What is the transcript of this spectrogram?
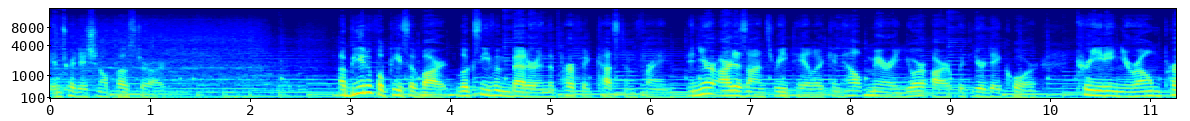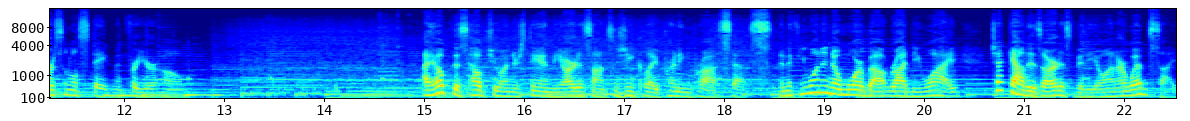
in traditional poster art. A beautiful piece of art looks even better in the perfect custom frame, and your Artaissance retailer can help marry your art with your decor, creating your own personal statement for your home. I hope this helps you understand the Artaissance Giclée printing process. And if you want to know more about Rodney White, check out his artist video on our website.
